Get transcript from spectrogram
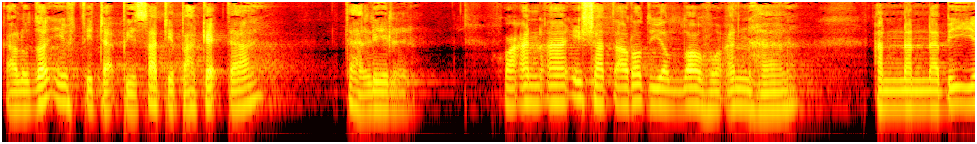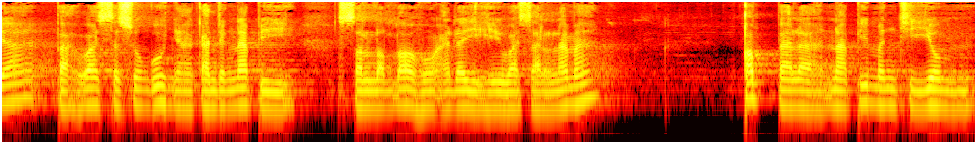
Kalau do'if tidak bisa dipakai da, dalil. Wa an Aisyah radhiyallahu anha anna nabiyya bahwa sesungguhnya kanjeng Nabi sallallahu alaihi wasallam qabbala Nabi mencium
